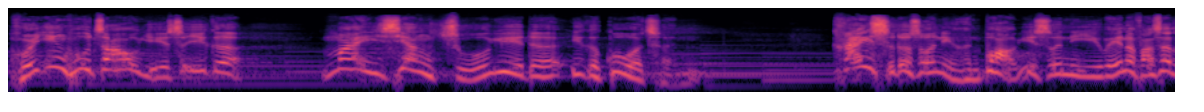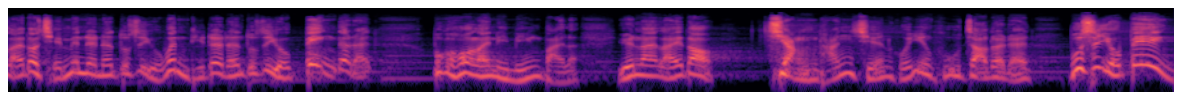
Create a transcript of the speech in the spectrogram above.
回应呼召也是一个迈向卓越的一个过程。开始的时候你很不好意思，你以为呢？凡是来到前面的人都是有问题的人，都是有病的人。不过后来你明白了，原来来到讲坛前回应呼召的人，不是有病，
